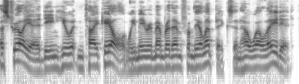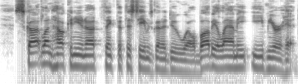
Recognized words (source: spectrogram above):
Australia, Dean Hewitt and Tahli Gill. We may remember them from the Olympics and how well they did. Scotland, how can you not think that this team is going to do well? Bobby Lammie, Eve Muirhead.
